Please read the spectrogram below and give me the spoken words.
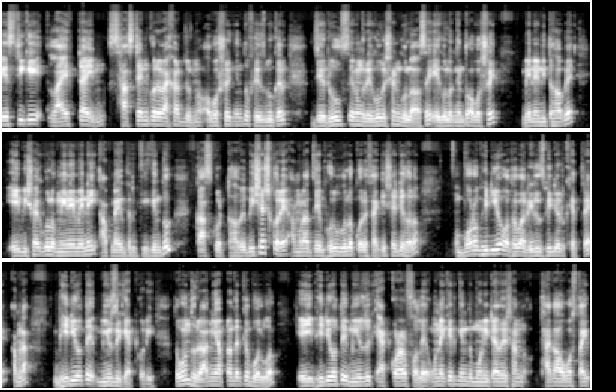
পেজটিকে লাইফ টাইম সাস্টেন করে রাখার জন্য অবশ্যই কিন্তু ফেসবুকের যে রুলস এবং রেগুলেশনগুলো আছে, এগুলো কিন্তু অবশ্যই মেনে নিতে হবে। এই বিষয়গুলো মেনে মেনেই আপনাদেরকে কিন্তু কাজ করতে হবে। বিশেষ করে আমরা যে ভুলগুলো করে থাকি, সেটি হলো বড় ভিডিও অথবা রিলস ভিডিওর ক্ষেত্রে আমরা ভিডিওতে মিউজিক অ্যাড করি। তো বন্ধুরা, আমি আপনাদেরকে বলব, এই ভিডিওতে মিউজিক অ্যাড করার ফলে অনেকের কিন্তু মনিটাইজেশন থাকা অবস্থায়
